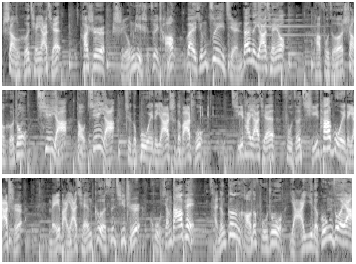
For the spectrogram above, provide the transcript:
上颌前牙钳，它是使用历史最长、外形最简单的牙钳哟。它负责上颌中切牙到尖牙这个部位的牙齿的拔除。其他牙钳负责其他部位的牙齿，每把牙钳各司其职，互相搭配，才能更好的辅助牙医的工作呀。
